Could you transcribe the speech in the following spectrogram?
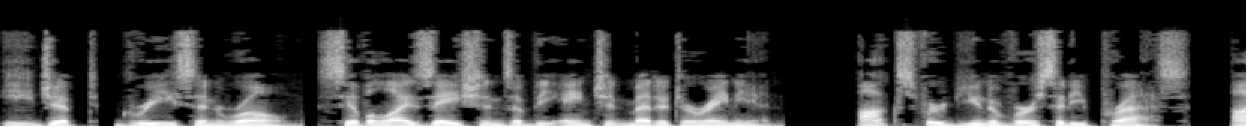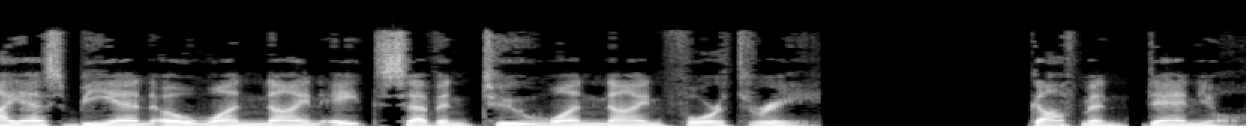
Egypt, Greece and Rome, Civilizations of the Ancient Mediterranean. Oxford University Press. ISBN 0198721943. Goffman, Daniel.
